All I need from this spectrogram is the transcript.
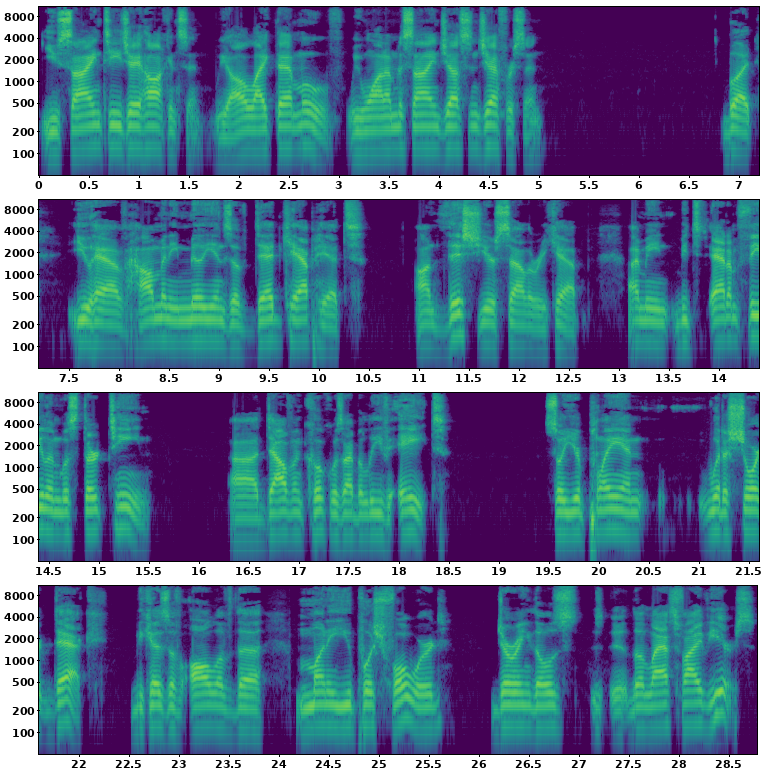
you sign TJ Hockenson We all like that move. We want him to sign Justin Jefferson. But you have how many millions of dead cap hit on this year's salary cap? I mean, Adam Thielen was 13. Uh, Dalvin Cook was, I believe, eight. So you're playing with a short deck because of all of the money you push forward during those the last five years.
